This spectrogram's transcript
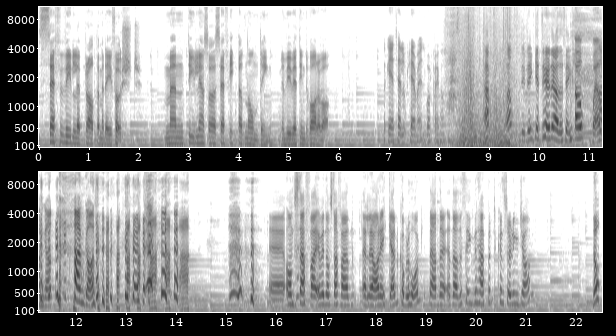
Sef ville prata med dig först. Men tydligen så har Sef hittat någonting, men vi vet inte vad det var. Okej, jag teleporterar mig bort på en gång. Ah, well, you didn't get to hear the other thing. Oh well. I'm gone. I'm gone. Eh, om Staffan, jag vet inte om Staffan, eller ja Rickard kommer ihåg the other, the other thing that happened concerning John nope.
